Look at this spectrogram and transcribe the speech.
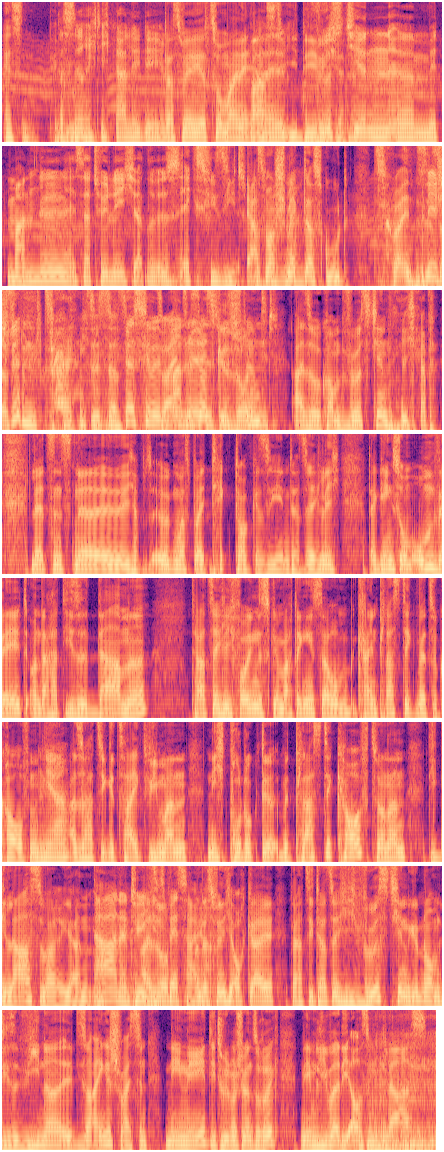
essen. Das ist eine richtig geile Idee. Das wäre jetzt so meine Weil erste Idee. Würstchen äh, mit Mandeln ist natürlich, also ist exquisit. Erstmal schmeckt das gut. Zweitens ist das, stimmt. zweitens ist das, zweitens ist das gesund. bestimmt- Also komm, Würstchen. Ich habe letztens eine, äh, ich habe irgendwas bei TikTok gesehen tatsächlich. Da ging es um Umwelt und da hat diese Dame tatsächlich Folgendes gemacht. Da ging es darum, kein Plastik mehr zu kaufen. Ja. Also hat sie gezeigt, wie man nicht Produkte mit Plastik kauft, sondern die Glasvarianten. Ah, natürlich, also, ist besser, Und das finde ich auch geil. Da hat sie tatsächlich Würstchen genommen, diese Wiener, äh, die so eingeschweißt sind. Nee, nee, die tut man schön zurück. Nehmen lieber die aus dem Glas.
